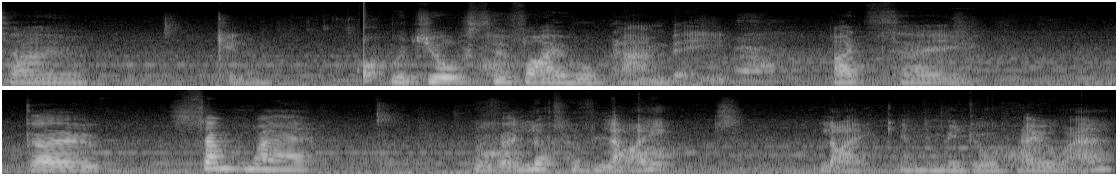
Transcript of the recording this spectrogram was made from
So, kill them. What would your survival plan be? I'd say go somewhere with a lot of light, like in the middle of nowhere.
